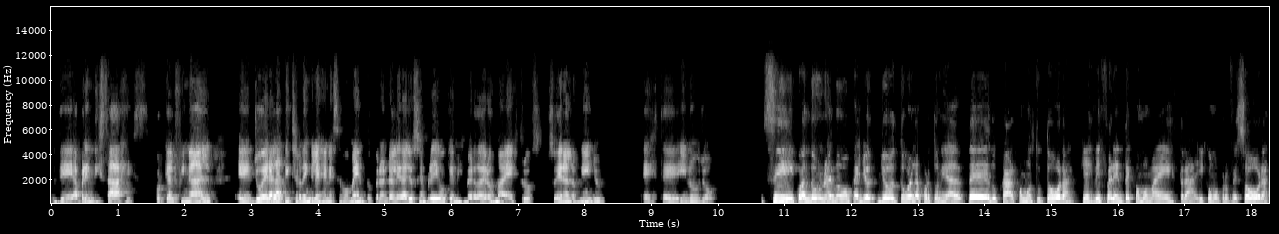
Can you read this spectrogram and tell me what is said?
de aprendizajes, porque al final eh, yo era la teacher de inglés en ese momento, pero en realidad yo siempre digo que mis verdaderos maestros eran los niños, este, y no yo. Sí, cuando uno educa, yo, yo tuve la oportunidad de educar como tutora, que es diferente como maestra y como profesora,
